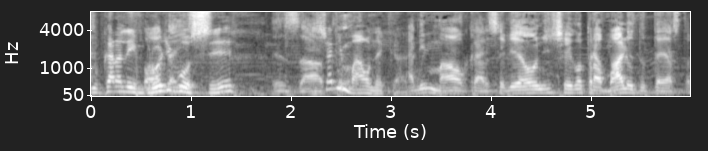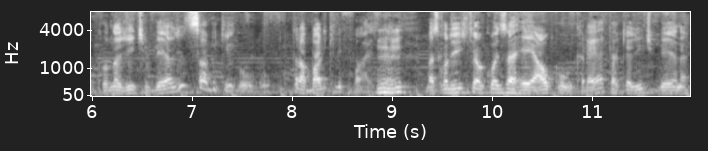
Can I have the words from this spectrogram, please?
e o cara lembrou foda de isso. você. Exato. Isso é animal, né, cara? Animal, cara. Você vê onde chega o trabalho do Testa. Quando a gente vê, a gente sabe que o, o trabalho que ele faz, Uhum. né? Mas quando a gente tem uma coisa real, concreta, que a gente vê, né?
